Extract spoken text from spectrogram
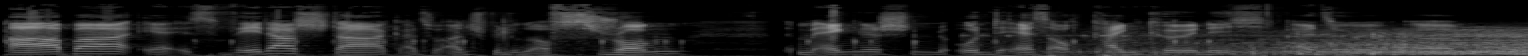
aber er ist weder stark, also Anspielung auf Strong, im Englischen und er ist auch kein König, also ähm,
